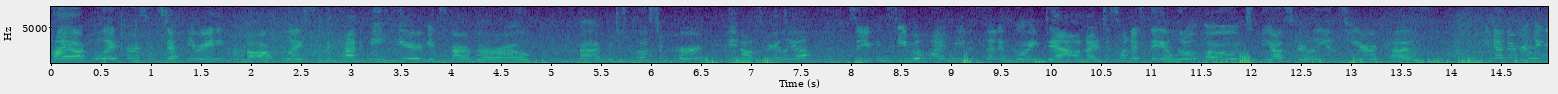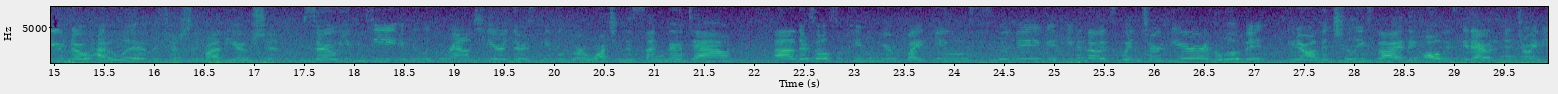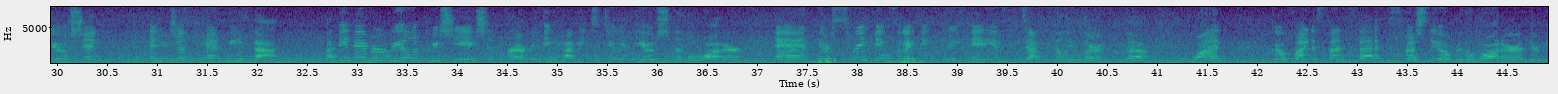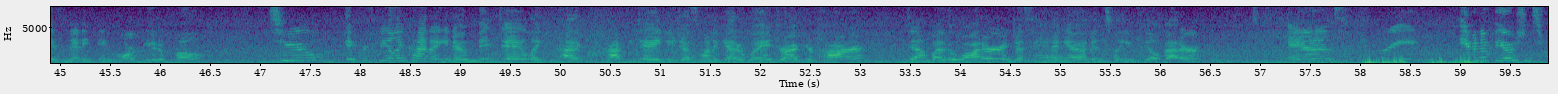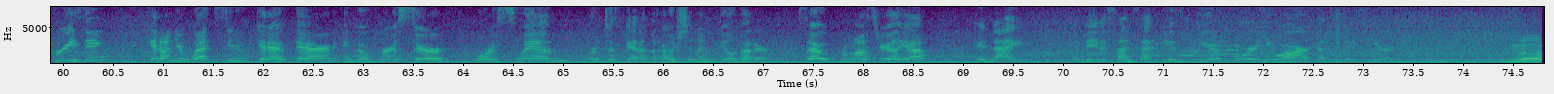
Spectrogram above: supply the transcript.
Hi Aqualifers, it's Stephanie Rainey from the Aqualife Swim Academy here in Scarborough, uh, which is close to Perth in Australia. So you can see behind me the sun is going down. I just want to say a little ode to the Australians here because, you know, they really do know how to live, especially by the ocean. So you can see, if you look around here, there's people who are watching the sun go down. Uh, there's also people here biking, swimming, and even though it's winter here and a little bit, you know, on the chilly side, they always get out and enjoy the ocean, and you just can't beat that. I think they have a real appreciation for everything having to do with the ocean and the water, and there's three things that I think we Canadians can definitely learn from them. One, go find a sunset, especially over the water. There isn't anything more beautiful. Two, if you're feeling kind of, you know, midday, like you had a crappy day, you just want to get away, drive your car down by the water and just hang out until you feel better. And three, even if the ocean's freezing, get on your wetsuit, get out there and go for a surf or a swim or just get in the ocean and feel better. So from Australia, good night and may the sunset be as beautiful where you are as it is here. Yeah.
